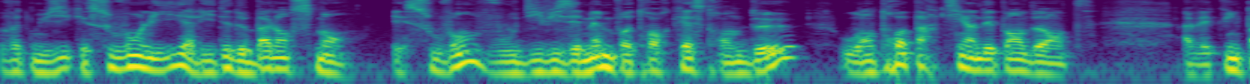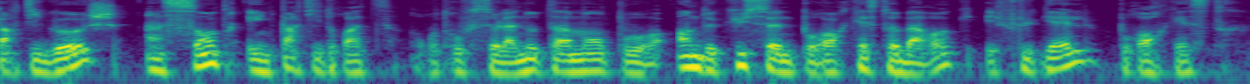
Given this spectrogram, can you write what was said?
Votre musique est souvent liée à l'idée de balancement, et souvent vous divisez même votre orchestre en deux ou en trois parties indépendantes, avec une partie gauche, un centre et une partie droite. On retrouve cela notamment pour Andekussen pour orchestre baroque et Flügel pour orchestre.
